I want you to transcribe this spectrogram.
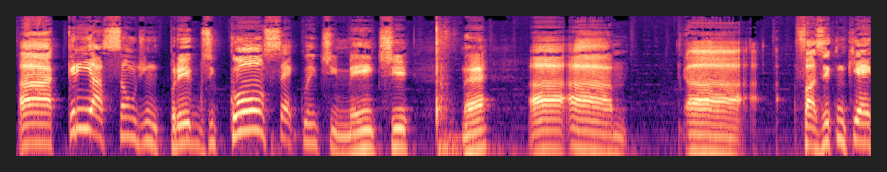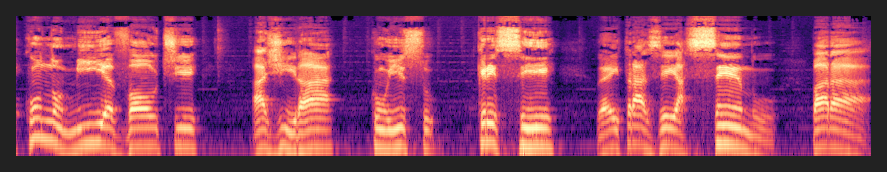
à criação de empregos e, consequentemente, né, a, a, a fazer com que a economia volte a girar, com isso crescer né, e trazer aceno para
